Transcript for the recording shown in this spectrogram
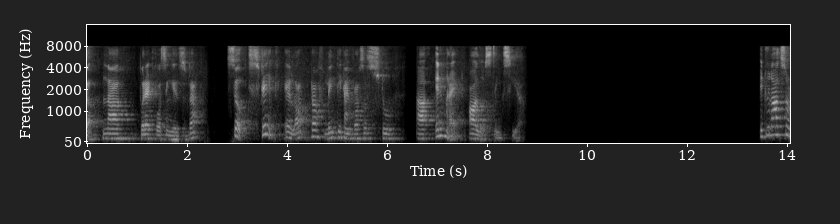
So now brute forcing is done. So it's take a lot of lengthy time process to uh, enumerate all those things here. It will also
